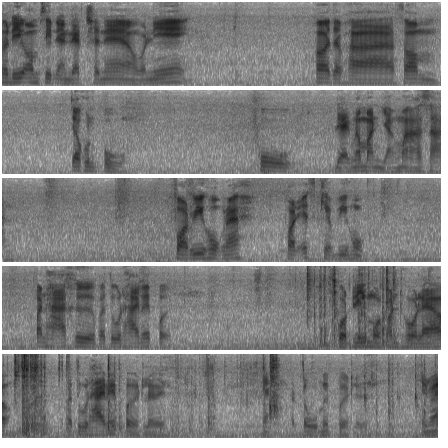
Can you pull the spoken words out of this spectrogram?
สวัสดีออมสินแอนด์แดชชาแนลวันนี้พ่อจะพาซ่อมเจ้าคุณปู่ ผู้แดกน้ำมันอย่างมหาศาล Ford V6 นะ Ford Escape V6 ปัญหาคือประตูท้ายไม่เปิด กดรีโมทคอนโทรลแล้ว ประตูท้ายไม่เปิดเลยเนี่ยประตูไม่เปิดเลย เห็นไหม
